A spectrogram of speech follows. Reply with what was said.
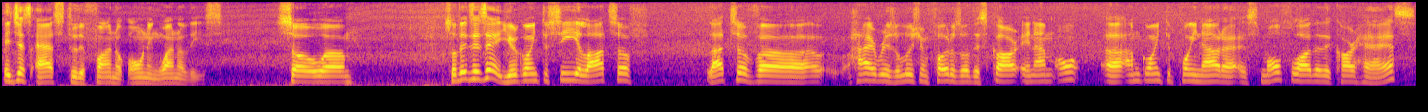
it just adds to the fun of owning one of these. So, um, so this is it. You're going to see lots of, lots of uh, high resolution photos of this car, and I'm all, uh, I'm going to point out a, a small flaw that the car has.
